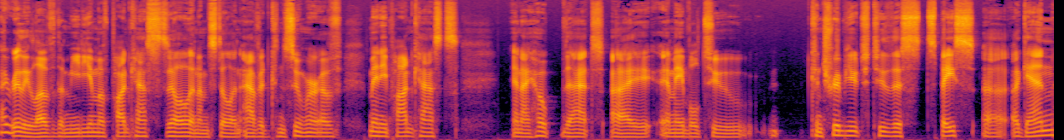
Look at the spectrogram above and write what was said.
I really love the medium of podcasts still, and I'm still an avid consumer of many podcasts. And I hope that I am able to contribute to this space uh, again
